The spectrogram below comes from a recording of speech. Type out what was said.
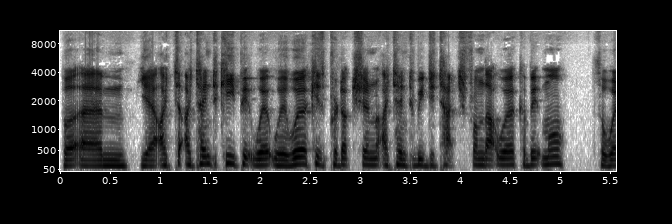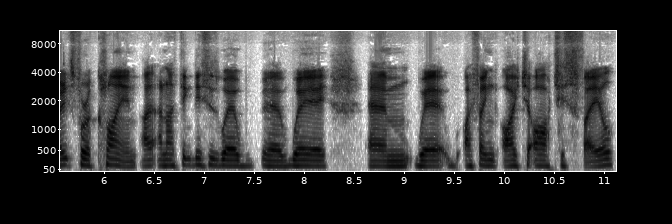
But um, yeah, I, t- I tend to keep it where, where work is production. I tend to be detached from that work a bit more. So where it's for a client, I, and I think this is where uh, where um, where I think artists fail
